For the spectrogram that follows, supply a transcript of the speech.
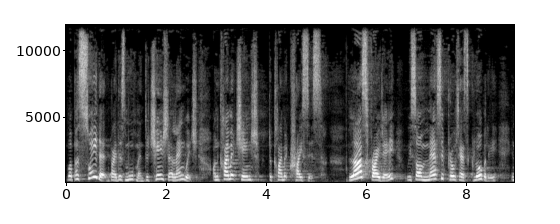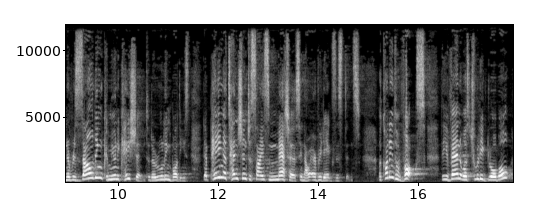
were persuaded by this movement to change their language on climate change to climate crisis. Last Friday, we saw massive protests globally in a resounding communication to the ruling bodies that paying attention to science matters in our everyday existence. According to Vox, the event was truly global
